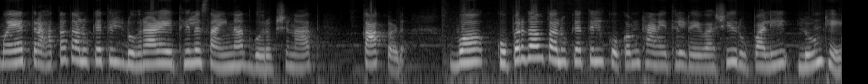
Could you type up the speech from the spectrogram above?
मयत राहता तालुक्यातील डोहराळे येथील साईनाथ गोरक्षनाथ काकड व कोपरगाव तालुक्यातील कोकमठाण येथील रहिवासी रुपाली लोंढे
